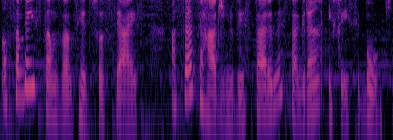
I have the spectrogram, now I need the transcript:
Nós também estamos nas redes sociais. Acesse a Rádio Universitária no Instagram e Facebook.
